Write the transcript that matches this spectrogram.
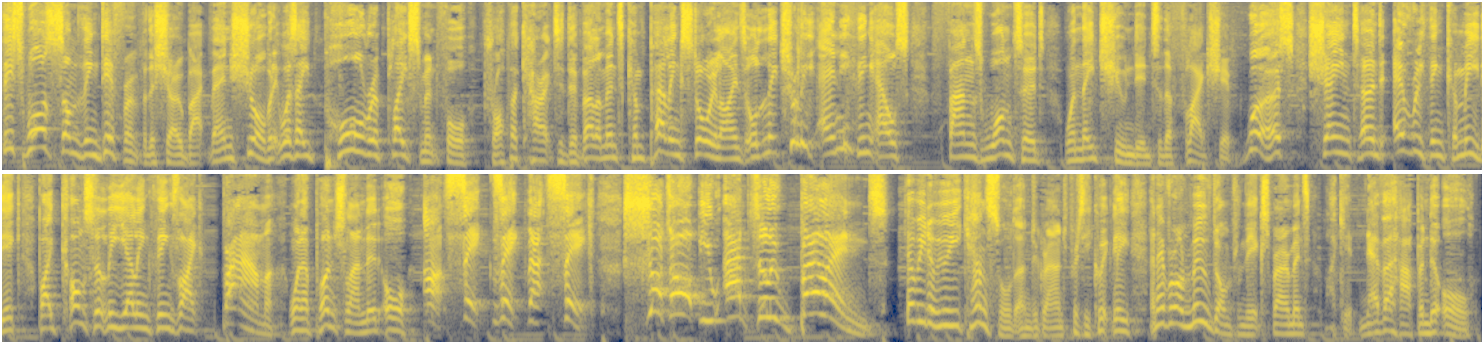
This was something different for the show back then, sure, but it was a poor replacement for proper character development, compelling storylines, or literally anything else fans wanted when they tuned into the flagship. Worse, Shane turned everything comedic by constantly yelling things like BAM when a punch landed or Ah, sick, sick, that's sick. Shut up, you absolute bellend! WWE cancelled Underground pretty quickly, and everyone moved on from the experiment like it never happened at all.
